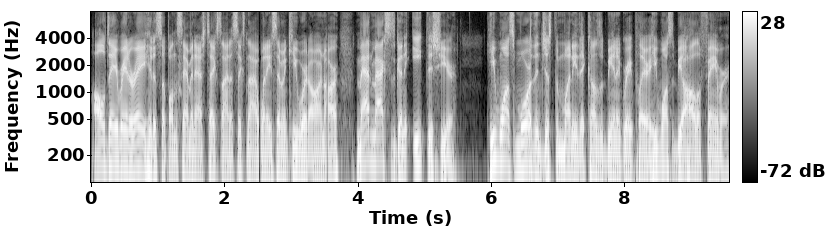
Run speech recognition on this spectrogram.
All day Raider A hit us up on the Salmon Ash text line at six nine one eight seven keyword R and R. Mad Max is going to eat this year. He wants more than just the money that comes with being a great player. He wants to be a Hall of Famer.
